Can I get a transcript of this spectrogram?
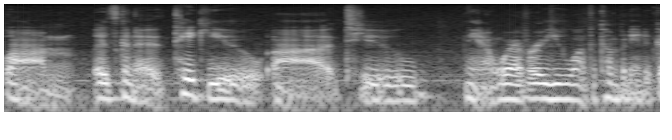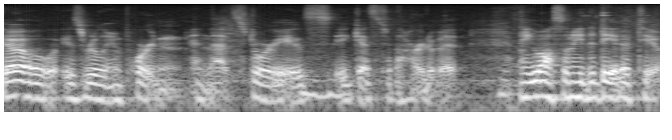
um, is going to take you uh, to you know wherever you want the company to go is really important, and that story is it gets to the heart of it. And you also need the data too,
